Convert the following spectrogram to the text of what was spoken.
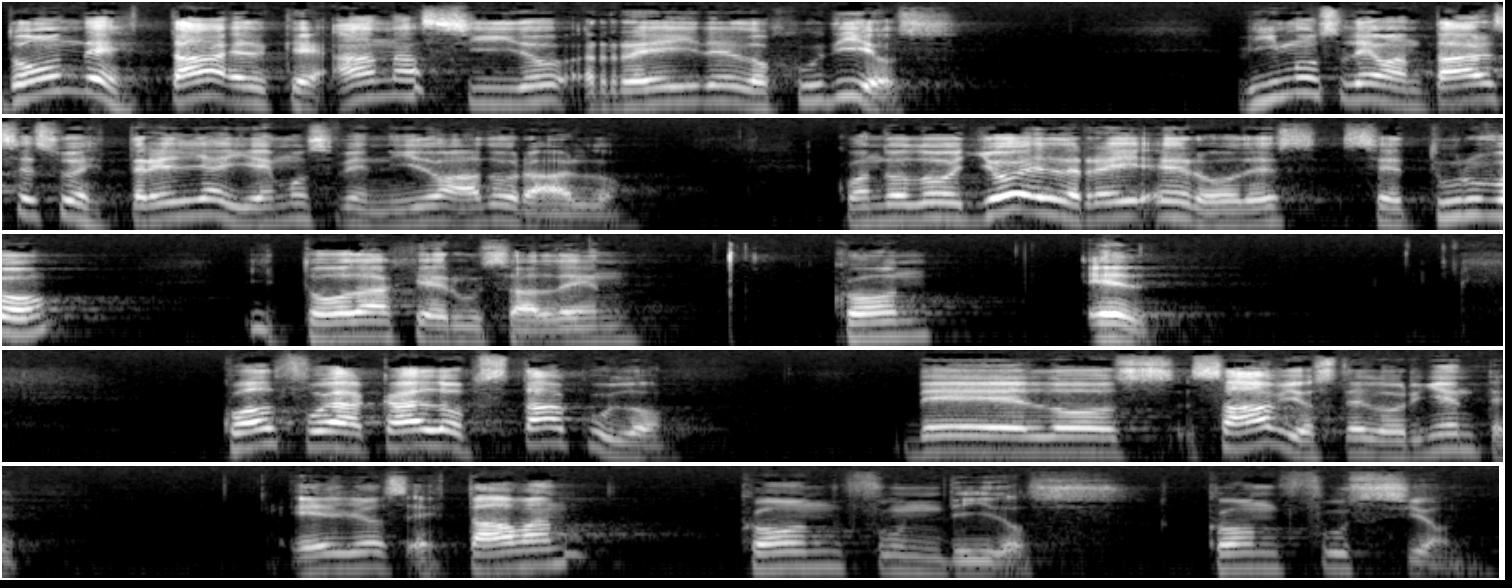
¿dónde está el que ha nacido rey de los judíos? Vimos levantarse su estrella y hemos venido a adorarlo. Cuando lo oyó el rey Herodes, se turbó y toda Jerusalén con él. ¿Cuál fue acá el obstáculo de los sabios del oriente? Ellos estaban confundidos, confusión.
